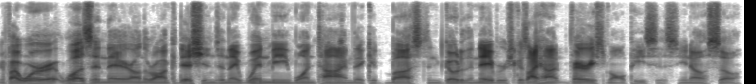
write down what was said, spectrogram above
if I were it was in there on the wrong conditions and they win me one time, they could bust and go to the neighbors because I hunt very small pieces, you know. So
